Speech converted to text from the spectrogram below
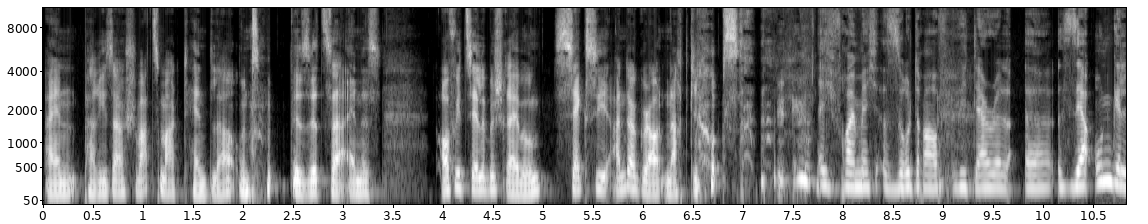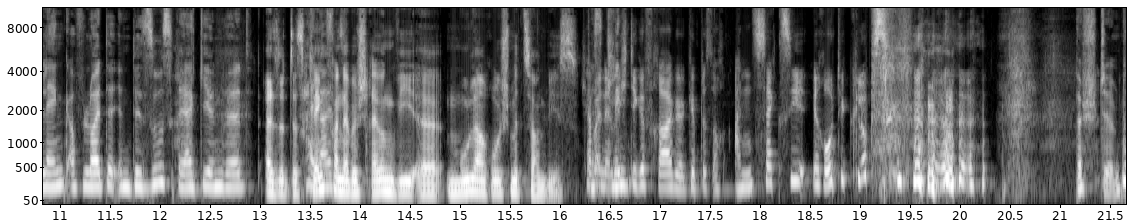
ein Pariser Schwarzmarkthändler und Besitzer eines offizielle Beschreibung, sexy Underground-Nachtclubs. Ich freue mich so drauf, wie Daryl äh, sehr ungelenk auf Leute in Dessous reagieren wird. Also das Highlights. klingt von der Beschreibung wie äh, Moulin Rouge mit Zombies. Ich habe eine wichtige Frage. Gibt es auch unsexy Erotikclubs? Bestimmt.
